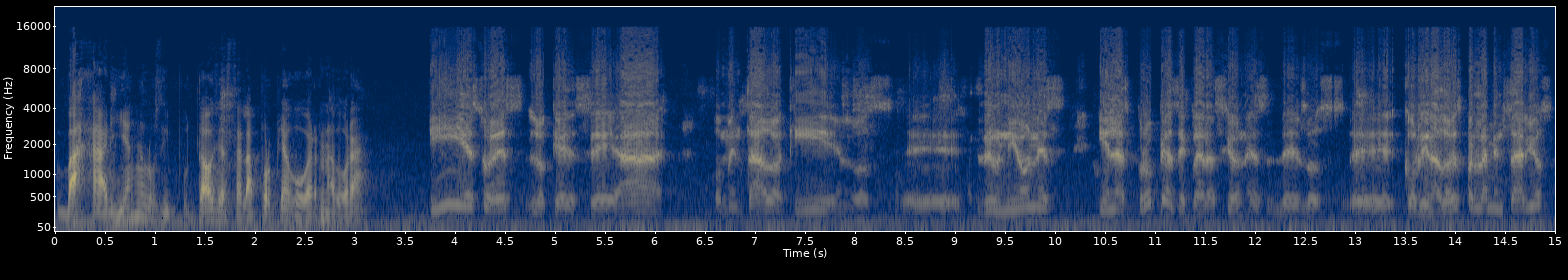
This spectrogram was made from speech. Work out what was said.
¿bajarían a los diputados y hasta la propia gobernadora? Y eso es lo que se ha comentado aquí en las eh, reuniones y en las propias declaraciones de los eh, coordinadores parlamentarios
